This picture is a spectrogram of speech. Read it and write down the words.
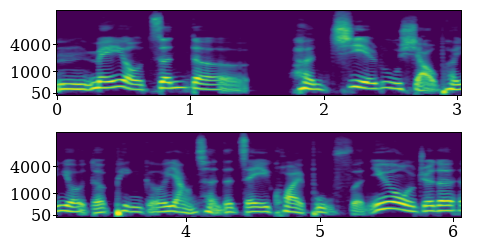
嗯，没有真的很介入小朋友的品格养成的这一块部分。因为我觉得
